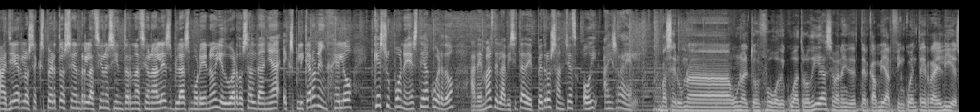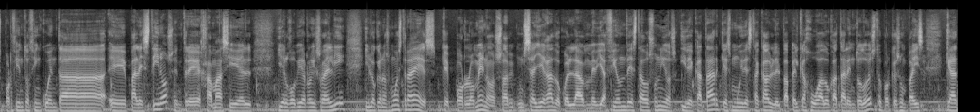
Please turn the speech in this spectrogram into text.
Ayer los expertos en relaciones internacionales Blas Moreno y Eduardo Saldaña explicaron en Gelo qué supone este acuerdo, además de la visita de Pedro Sánchez hoy a Israel. Va a ser una, un alto el fuego de cuatro días, se van a intercambiar 50 israelíes por 150 eh, palestinos entre Hamas y el, y el gobierno israelí y lo que nos muestra es que por lo menos se ha llegado con la mediación de Estados Unidos y de Qatar, que es muy destacable el papel que ha jugado Qatar en todo esto, porque es un país que ha,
